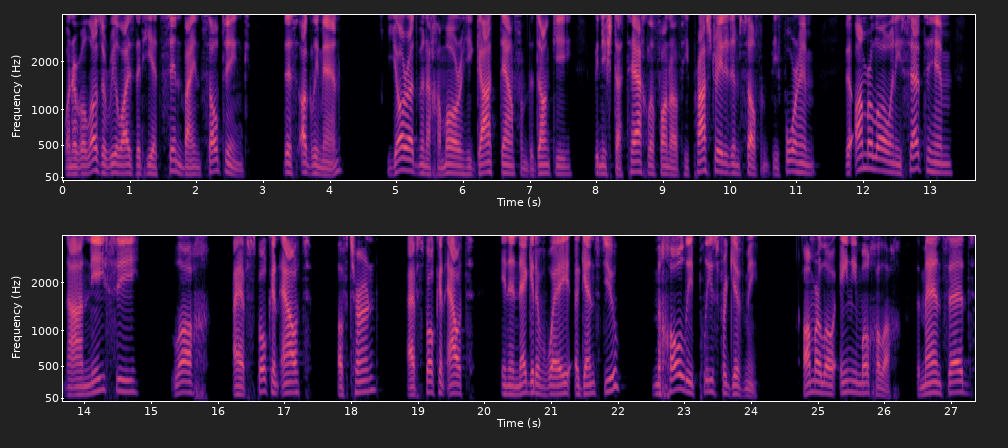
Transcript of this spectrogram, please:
when Rabbi Lazar realized that he had sinned by insulting this ugly man, Yorad min achamor, he got down from the donkey, v'nishtatech lefonov, he prostrated himself before him, ve'amrlo, and he said to him, Na'anisi loch, I have spoken out of turn, I have spoken out in a negative way against you. Mecholi, please forgive me. Amrlo eini mochalach. The man said,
